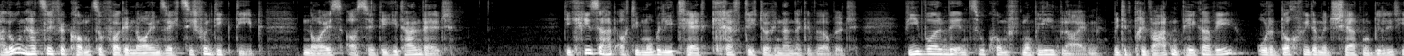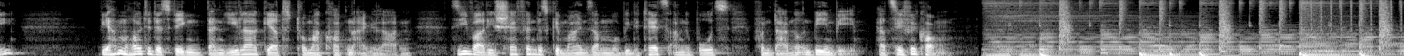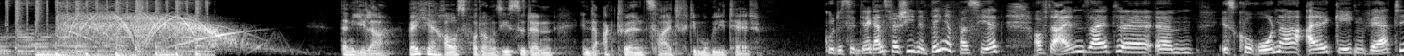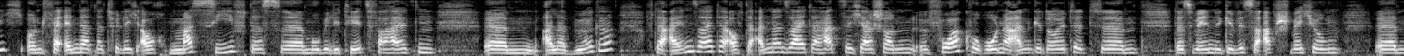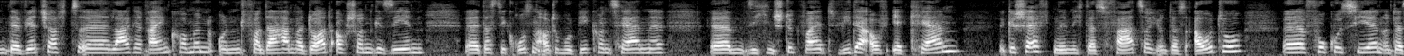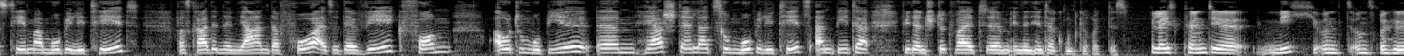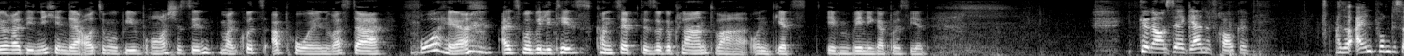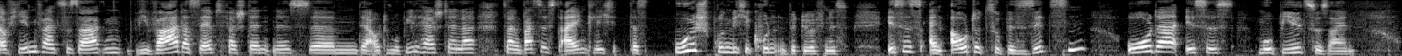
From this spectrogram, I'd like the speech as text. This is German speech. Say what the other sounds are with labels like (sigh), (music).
Hallo und herzlich willkommen zur Folge 69 von DickDeep, Neues aus der digitalen Welt. Die Krise hat auch die Mobilität kräftig durcheinandergewirbelt. Wie wollen wir in Zukunft mobil bleiben? Mit dem privaten Pkw oder doch wieder mit Shared Mobility? Wir haben heute deswegen Daniela Gerd Thomas-Kotten eingeladen. Sie war die Chefin des gemeinsamen Mobilitätsangebots von Daimler und BMW. Herzlich willkommen. Daniela, welche Herausforderungen siehst du denn in der aktuellen Zeit für die Mobilität? Gut, es sind ja ganz verschiedene Dinge passiert. Auf der einen Seite ähm, ist Corona allgegenwärtig und verändert natürlich auch massiv das äh, Mobilitätsverhalten ähm, aller Bürger. Auf der einen Seite. Auf der anderen Seite hat sich ja schon vor Corona angedeutet, ähm, dass wir in eine gewisse Abschwächung ähm, der Wirtschaftslage äh, reinkommen. Und von da haben wir dort auch schon gesehen, äh, dass die großen Automobilkonzerne ähm, sich ein Stück weit wieder auf ihr Kern Geschäft, nämlich das Fahrzeug und das Auto äh, fokussieren und das Thema Mobilität, was gerade in den Jahren davor, also der Weg vom Automobilhersteller ähm, zum Mobilitätsanbieter wieder ein Stück weit ähm, in den Hintergrund gerückt ist. Vielleicht könnt ihr mich und unsere Hörer, die nicht in der Automobilbranche sind, mal kurz abholen, was da vorher als Mobilitätskonzepte so geplant war und jetzt eben weniger passiert. Genau, sehr gerne, Frauke. Also ein Punkt ist auf jeden Fall zu sagen, wie war das Selbstverständnis ähm, der Automobilhersteller? Sagen, was ist eigentlich das ursprüngliche Kundenbedürfnis? Ist es ein Auto zu besitzen oder ist es mobil zu sein?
